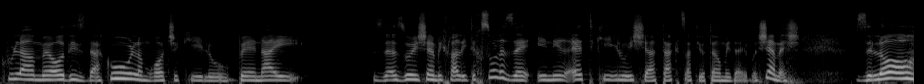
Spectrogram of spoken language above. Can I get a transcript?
כולם מאוד הזדעקו, למרות שכאילו בעיניי זה הזוי שהם בכלל התייחסו לזה, היא נראית כאילו היא שעתה קצת יותר מדי בשמש. זה לא...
